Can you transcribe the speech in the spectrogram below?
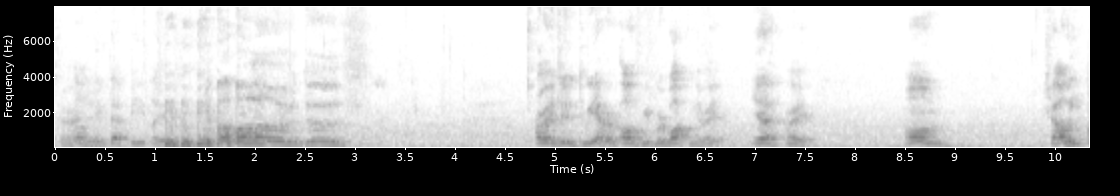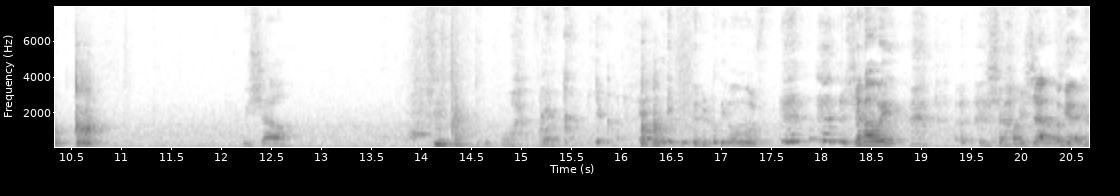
started. I'll make that beat later. oh, dude. All right, dude. Do we ever? Oh, we, we're walking, there, right? Yeah. All right. Um, shall we? We shall. What? what? literally almost. shall we? We shall. We shall. Okay.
